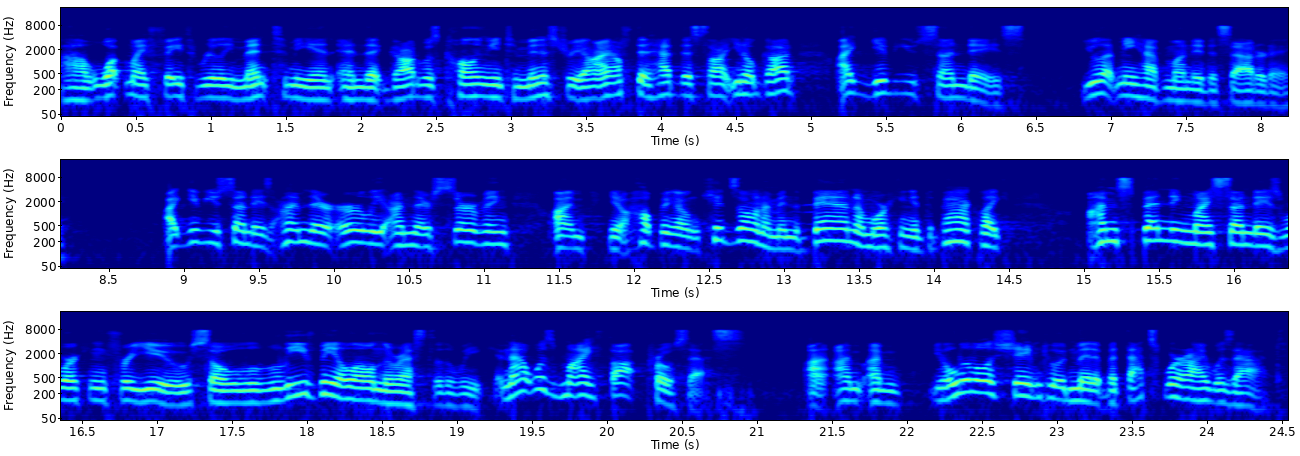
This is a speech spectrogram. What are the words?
uh, what my faith really meant to me and, and that God was calling me into ministry, I often had this thought, you know, God, I give you Sundays. You let me have Monday to Saturday. I give you Sundays. I'm there early. I'm there serving. I'm, you know, helping out in Kids Zone. I'm in the band. I'm working at the back. Like, I'm spending my Sundays working for you, so leave me alone the rest of the week. And that was my thought process. I, I'm, I'm a little ashamed to admit it, but that's where I was at.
